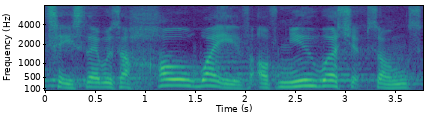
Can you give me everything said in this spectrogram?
80s, there was a whole wave of new worship songs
